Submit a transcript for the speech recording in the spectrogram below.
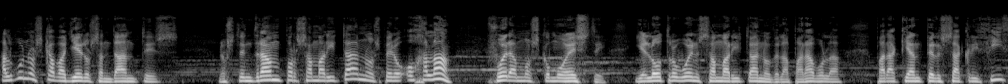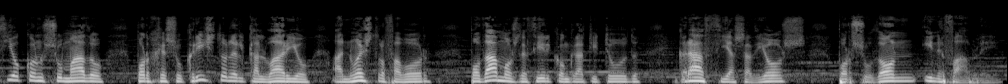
Algunos caballeros andantes nos tendrán por samaritanos, pero ojalá fuéramos como este y el otro buen samaritano de la parábola, para que ante el sacrificio consumado por Jesucristo en el Calvario a nuestro favor, podamos decir con gratitud, gracias a Dios por su don inefable.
